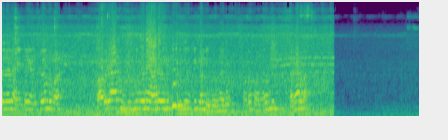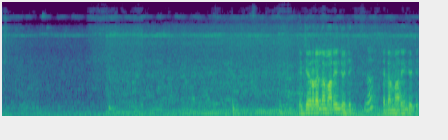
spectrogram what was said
ഇത്രനായിട്ട് എടുത്തോണ്ട് പറയാൻ ഇങ്ങനെ ആരെങ്കിലും തിരിഞ്ഞ് കിട്ടിക്കളിയുന്നു ഞാൻ അവിടെ പറഞ്ഞു തരാവിടെ ചേച്ചി അവരോട് എല്ലാം മാറിയും ചോദിച്ചേ എല്ലാം മാറിയും ചോദിച്ചേ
